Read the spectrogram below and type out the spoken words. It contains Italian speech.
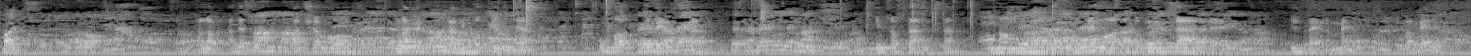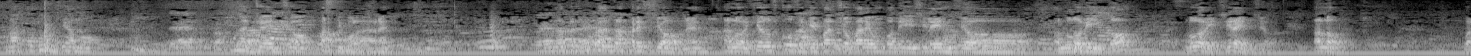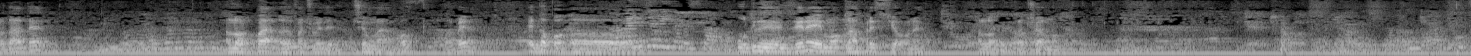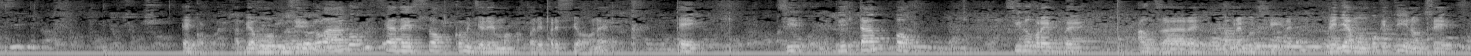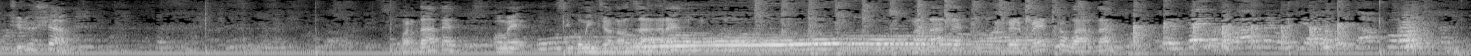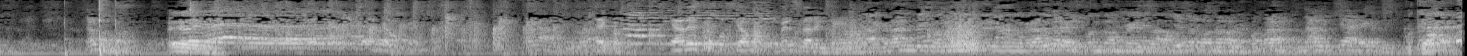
Vai. Allora, adesso facciamo un'apertura di bottiglia un po' diversa. In sostanza non andremo ad utilizzare il verme, va bene? Ma utilizziamo un aggeggio particolare. L'apertura a pressione. Allora, chiedo scusa che faccio fare un po' di silenzio a Ludovico. Ludovico, silenzio. Allora, guardate. Allora, qua eh, faccio vedere, c'è un ago, va bene? E dopo eh, utilizzeremo la pressione. Allora, facciamo Ecco qua, abbiamo inserito l'ago e adesso cominceremo a fare pressione e si- il tappo si dovrebbe alzare, dovrebbe uscire. Vediamo un pochettino se ci riusciamo. Guardate come si comincia ad alzare. Guardate, perfetto, guarda. Perfetto, guarda come si alza il tappo. Eh, Ecco, e adesso possiamo versare il vino. La grande grande responsabilità. ok.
